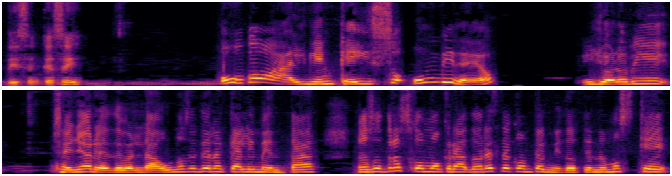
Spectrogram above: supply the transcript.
Dicen que sí. Hubo alguien que hizo un video y yo lo vi, señores, de verdad, uno se tiene que alimentar. Nosotros como creadores de contenido tenemos que,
